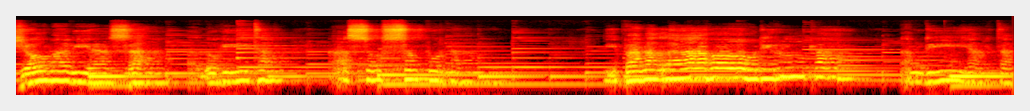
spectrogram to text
Joma biasa kita aso sempurna. Di pangalaho di rupa ang di harta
